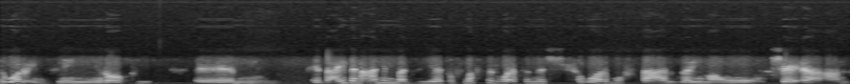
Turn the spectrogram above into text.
حوار إنساني راقي بعيدا عن الماديات وفي نفس الوقت مش حوار مفتعل زي ما هو شائع عند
